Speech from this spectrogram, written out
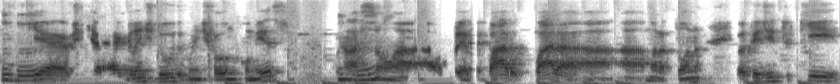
Uhum. Que é, acho que é a grande dúvida, como a gente falou no começo, com uhum. relação uhum. ao preparo para a, a, maratona. Eu acredito que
